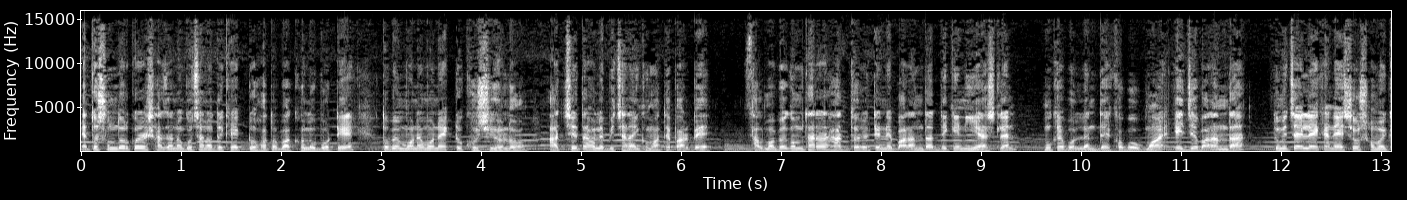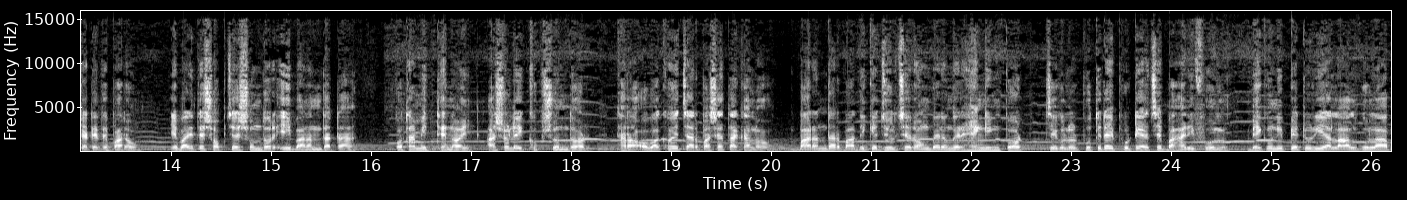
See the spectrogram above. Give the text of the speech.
এত সুন্দর করে সাজানো গোছানো দেখে একটু হতবাক হলো বটে। তবে মনে মনে একটু খুশি হলো। আজ সে তাহলে বিছানায় ঘুমাতে পারবে। সালমা বেগম ধারার হাত ধরে টেনে বারান্দার দিকে নিয়ে আসলেন। মুখে বললেন, দেখো বৌমা, এই যে বারান্দা, তুমি চাইলে এখানে এসেও সময় কাটাতে পারো। এ বাড়িতে সবচেয়ে সুন্দর এই বারান্দাটা। কথা মিথ্যে নয়, আসলেই খুব সুন্দর। তারা অবাক হয়ে চারপাশে তাকালো। বারান্দার বাদিকে ঝুলছে রং বেরঙের হ্যাঙ্গিং পট যেগুলোর প্রতিটাই ফুটে আছে বাহারি ফুল। বেগুনি, পেটুরিয়া, লাল গোলাপ,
